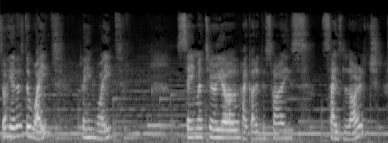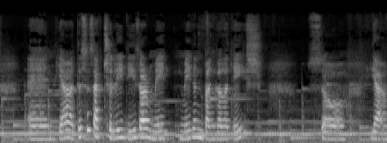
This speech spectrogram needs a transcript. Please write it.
So here is the white plain white. Same material I got in the size size large. And yeah this is actually these are made made in Bangladesh. So yeah.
